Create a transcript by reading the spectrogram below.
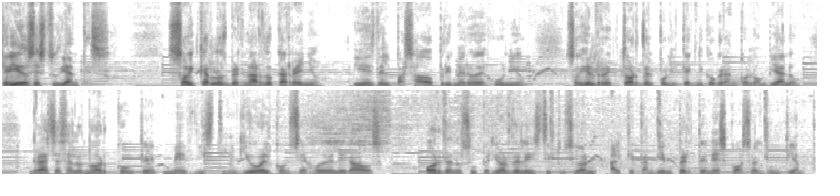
Queridos estudiantes, soy Carlos Bernardo Carreño y desde el pasado primero de junio soy el rector del Politécnico Gran Colombiano gracias al honor con que me distinguió el Consejo de Delegados, órgano superior de la institución al que también pertenezco hace algún tiempo.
